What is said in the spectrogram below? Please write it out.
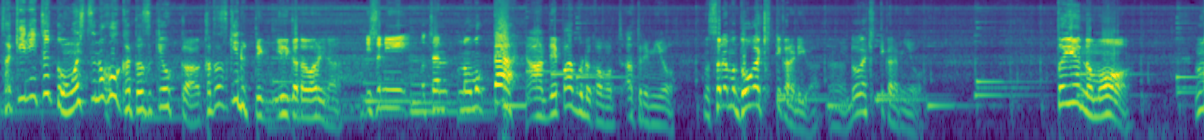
先にちょっと音質の方片付けよっか。片付けるって言い方悪いな。一緒にお茶飲もっか。あ、デパートとかも後で見よう。それも動画切ってからでいいわ。うん、動画切ってから見よう。というのも、もう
